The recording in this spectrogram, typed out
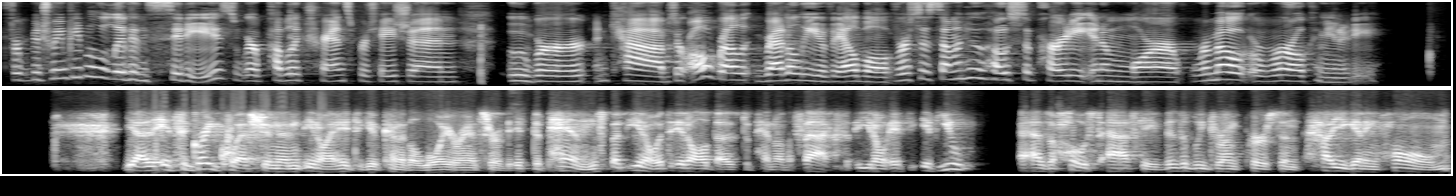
for, between people who live in cities where public transportation, Uber, and cabs are all re- readily available versus someone who hosts a party in a more remote or rural community? Yeah, it's a great question, and you know, I hate to give kind of a lawyer answer. Of it depends, but you know, it, it all does depend on the facts. You know, if if you as a host ask a visibly drunk person how are you getting home,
